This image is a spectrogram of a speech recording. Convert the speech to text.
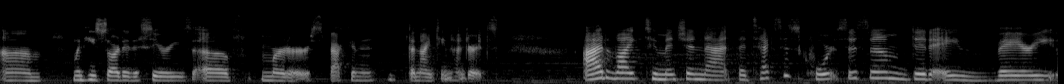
um, when he started a series of murders back in the 1900s. I'd like to mention that the Texas court system did a very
